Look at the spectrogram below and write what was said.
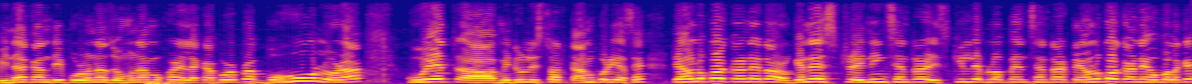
বিনাকান্দি পুৰণা যমুনামুখৰ এলেকাবোৰৰ পৰা বহু ল'ৰা কুৱেট মিডল ইষ্টত কাম কৰি আছে। তেওঁলোকৰ কাৰণে এটা organise training centre skill development centre তেওঁলোকৰ কাৰণে হ'ব লাগে।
